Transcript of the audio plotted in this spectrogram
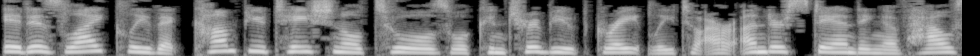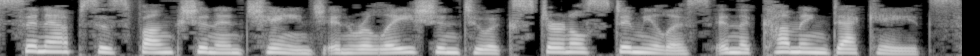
It is likely that computational tools will contribute greatly to our understanding of how synapses function and change in relation to external stimulus in the coming decades.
